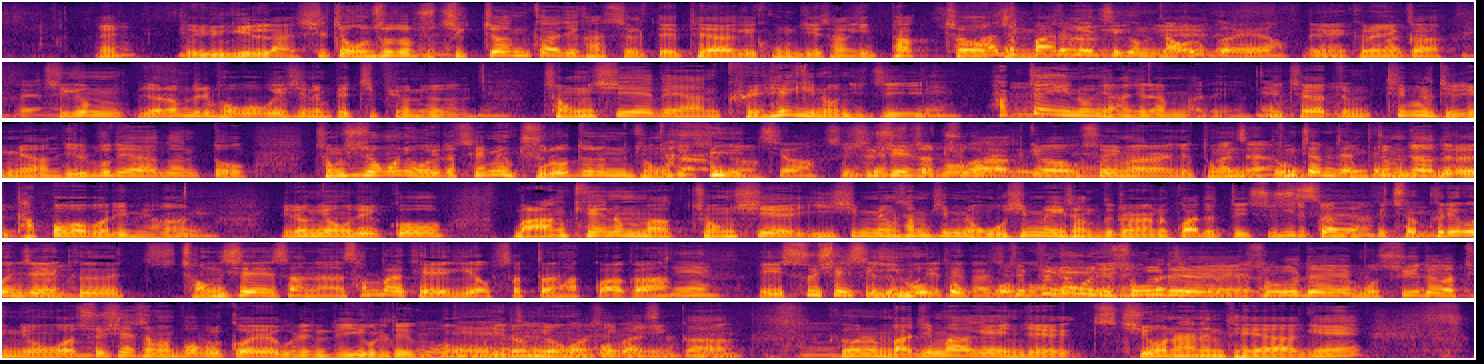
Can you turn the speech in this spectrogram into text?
네? 음. 또 6일날 실제 원서 접수 음. 직전까지 갔을 때 대학의 공지상 입학처 아주 공지상, 빠르게 지금 나올 네, 거예요. 네, 네 그러니까 지금 여러분들이 보고 계시는 배치표는 네. 정시에 대한 계획 인원이지 네. 확정 음. 인원이 아니란 말이에요. 네. 제가 좀 팁을 드리면 일부 대학은 또 정시 정원이 오히려 3명 줄어드는 경우도 있어요. 있죠. 수시에서 추가 합격 소위 말하는 이제 동, 동점자 동점자들을 다 뽑아버리면 이런 경우도 있고 많게는 막 정시에 20명, 30명, 50명 이상 늘어나는 과들도 있을 수 있단 말이에요. 그렇죠. 그리고 이제 네. 그 정시에서는 선발 계획이 없었던 학과가 네. 이 수시에서 이홀이 돼가지고 대표적으로 네. 서울대, 서울대 뭐 수의대 같은 경우가 음. 수시에서만 뽑을 거예요. 그랬는데 이홀되고 뭐 이런 경우가 생기니까 네. 그거는 마지막에 이제 지원하는 대학에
